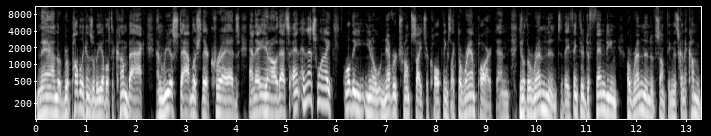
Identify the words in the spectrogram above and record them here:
man, the Republicans will be able to come back and reestablish their creds. And they, you know, that's, and, and that's why all the, you know, never Trump sites are called things like the rampart and, you know, the remnant. They think they're defending a remnant of something that's going to come,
